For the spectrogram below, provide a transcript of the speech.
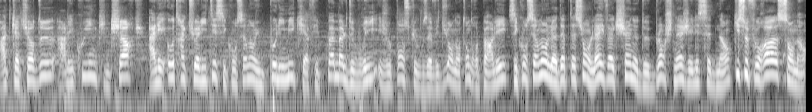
Ratcatcher 2, Harley Quinn, King Shark? Allez, autre actualité, c'est concernant une polémique qui a fait pas mal de bruit et je pense que vous avez dû en entendre parler. C'est concernant l'adaptation live action de Blanche-Neige et les Sept Nains qui se fera sans nains.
